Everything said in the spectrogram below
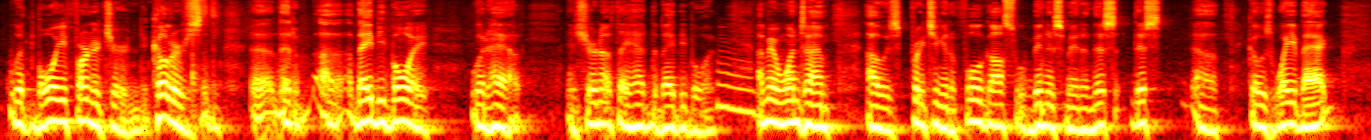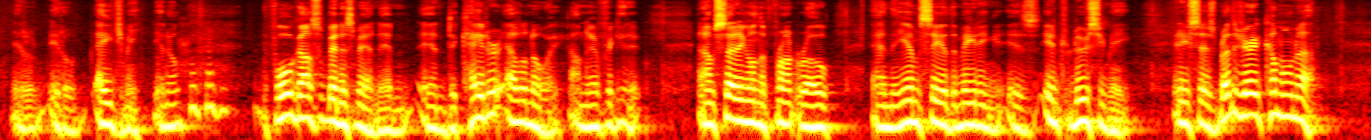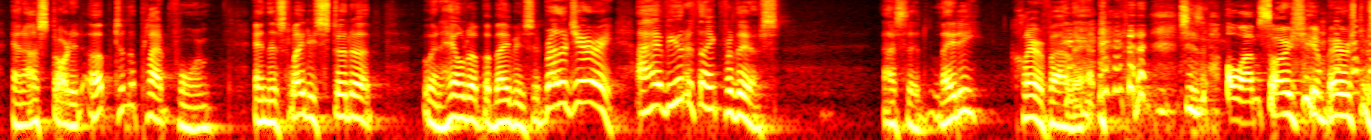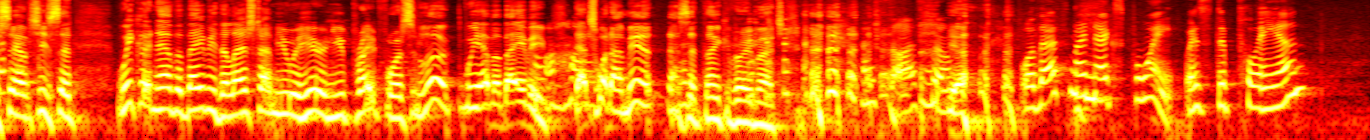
with boy furniture and the colors uh, that a, a baby boy would have. And sure enough, they had the baby boy. Mm. I remember one time I was preaching in a full gospel businessman, and this this uh, goes way back. It'll it'll age me, you know. the full gospel businessman in in Decatur, Illinois. I'll never forget it. And I'm sitting on the front row, and the MC of the meeting is introducing me, and he says, "Brother Jerry, come on up." And I started up to the platform, and this lady stood up and held up a baby and said, Brother Jerry, I have you to thank for this. I said, Lady, clarify that. she said, Oh, I'm sorry. She embarrassed herself. She said, We couldn't have a baby the last time you were here and you prayed for us. And look, we have a baby. Aww. That's what I meant. I said, Thank you very much. that's awesome. Yeah. Well, that's my next point was to plan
